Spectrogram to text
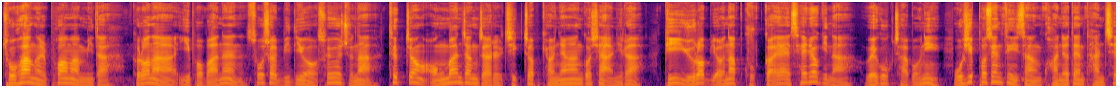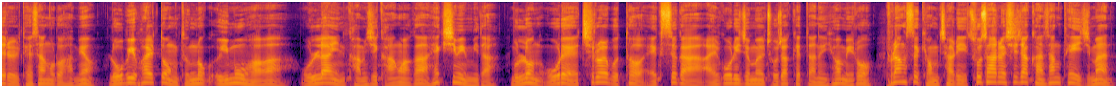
조항을 포함합니다. 그러나 이 법안은 소셜미디어 소유주나 특정 억만장자를 직접 겨냥한 것이 아니라 비유럽 연합 국가의 세력이나 외국 자본이 50% 이상 관여된 단체를 대상으로 하며 로비 활동 등록 의무화와 온라인 감시 강화가 핵심입니다. 물론 올해 7월부터 X가 알고리즘을 조작했다는 혐의로 프랑스 경찰이 수사를 시작한 상태이지만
